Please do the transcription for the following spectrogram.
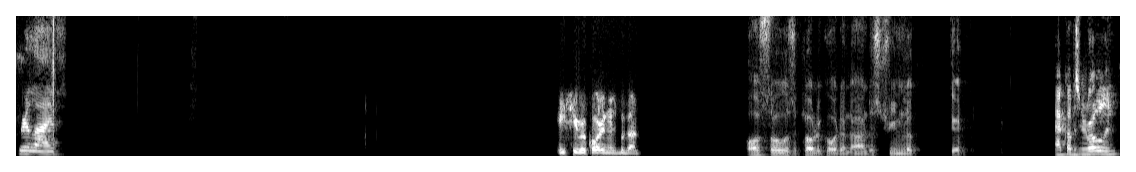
We're live. AC recording has begun. Also, is a cloud recording on the stream look good? Backups is rolling.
